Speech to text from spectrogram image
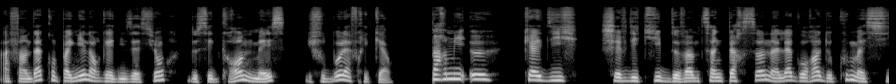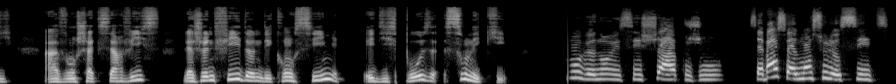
afin d'accompagner l'organisation de cette grande messe du football africain. Parmi eux, Kadi, chef d'équipe de 25 personnes à l'Agora de Koumassi. Avant chaque service, la jeune fille donne des consignes et dispose son équipe. Nous venons ici chaque jour. C'est pas seulement sur le site.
